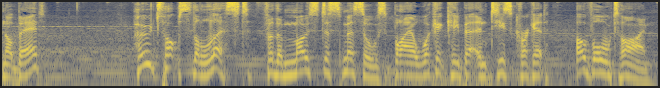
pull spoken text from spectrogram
Not bad. Who tops the list for the most dismissals by a wicketkeeper in Test cricket of all time?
